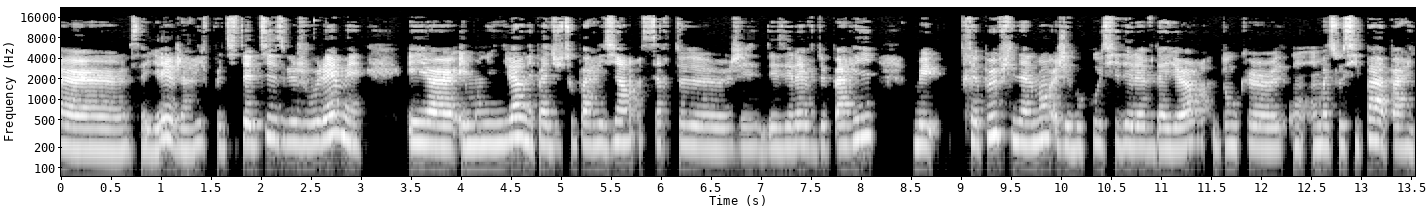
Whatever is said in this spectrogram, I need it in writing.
Euh, ça y est, j'arrive petit à petit à ce que je voulais, mais et, euh, et mon univers n'est pas du tout parisien. Certes, j'ai des élèves de Paris, mais très peu finalement. J'ai beaucoup aussi d'élèves d'ailleurs, donc on, on m'associe pas à Paris.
